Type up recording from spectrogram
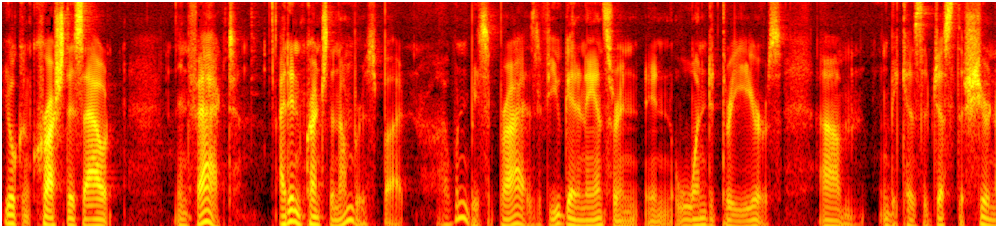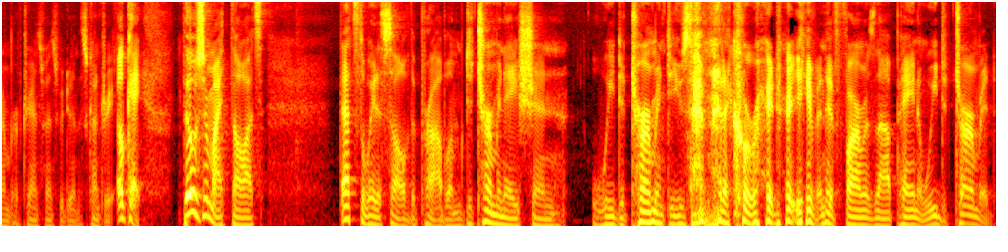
You can crush this out. In fact, I didn't crunch the numbers, but I wouldn't be surprised if you get an answer in, in one to three years um, because of just the sheer number of transplants we do in this country. Okay, those are my thoughts. That's the way to solve the problem. Determination, we determined to use that medical writer even if pharma's not paying and we determined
